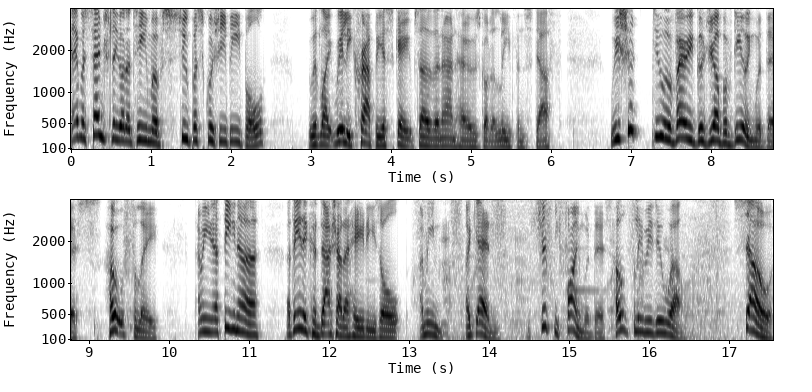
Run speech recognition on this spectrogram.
they've essentially got a team of super squishy people with like really crappy escapes other than Anhur who's got a leap and stuff. We should do a very good job of dealing with this, hopefully. I mean, Athena Athena can dash out of Hades all... I mean, again, should be fine with this. Hopefully we do well. So,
